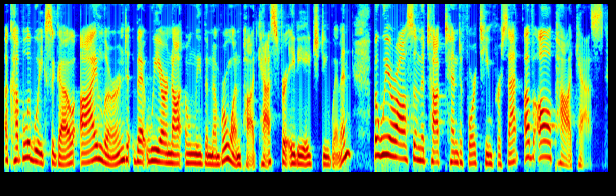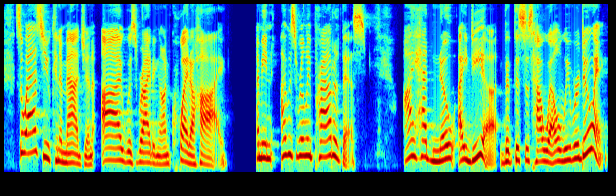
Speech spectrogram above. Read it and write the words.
a couple of weeks ago, I learned that we are not only the number one podcast for ADHD women, but we are also in the top 10 to 14% of all podcasts. So as you can imagine, I was riding on quite a high. I mean, I was really proud of this. I had no idea that this is how well we were doing.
